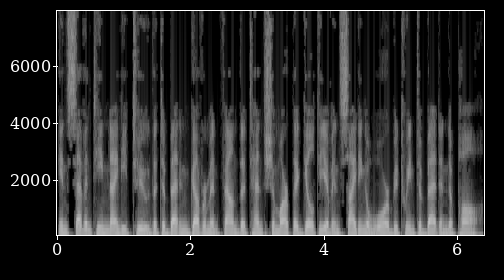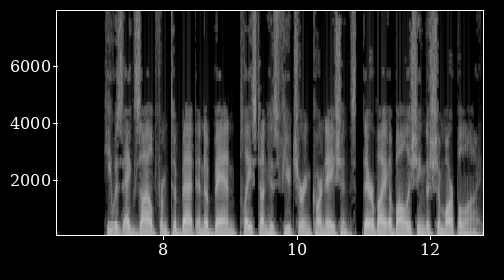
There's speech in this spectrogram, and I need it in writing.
In 1792 the Tibetan government found the 10th Shamarpa guilty of inciting a war between Tibet and Nepal. He was exiled from Tibet and a ban placed on his future incarnations, thereby abolishing the Shamarpa line.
